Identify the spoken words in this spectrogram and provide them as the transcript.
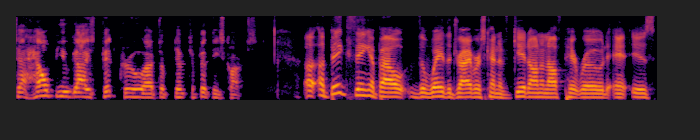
to help you guys pit crew uh, to, to, to pit these cars? a big thing about the way the drivers kind of get on and off pit road is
